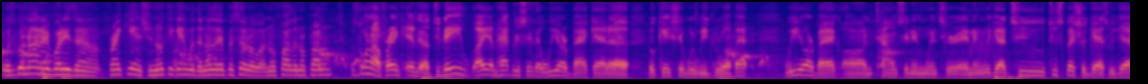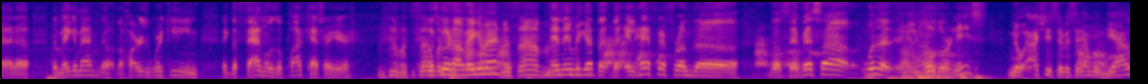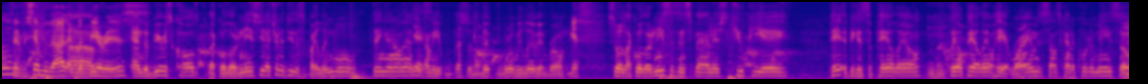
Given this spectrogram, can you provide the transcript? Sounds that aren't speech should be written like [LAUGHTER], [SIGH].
What's going on, everybody? It's uh, Frankie and Chinook again with another episode of uh, No Father, No Problem. What's going on, Frank? And uh, today I am happy to say that we are back at a location where we grew up at. We are back on Townsend and Windsor, and then we got two two special guests. We got uh, the Mega Man, the, the hardest working, like the Thanos of podcast right here. [LAUGHS] What's up? What's going on, Mega Man? What's up? And then we got the, the El Jefe from the the cerveza, what is it? El Codorniz? No, actually, Cervecería Mundial. Cerveza Mundial, and the Uh, beer is. And the beer is called La Codorniz. Dude, I try to do this bilingual thing and all that. Yes. I mean, that's the world we live in, bro. Yes. So La Codorniz is in Spanish, QPA, pa- because it's a pale ale, Mm-hmm. quail pale ale. Hey, it rhymes. It sounds kind of cool to me. So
